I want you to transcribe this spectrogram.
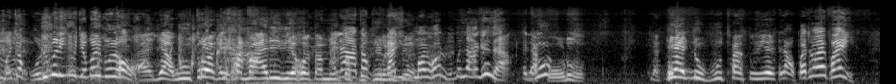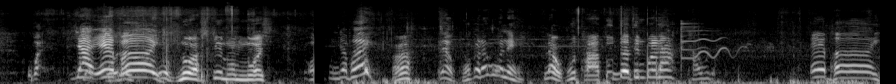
મને તો ઘોડી પડી ગયું જબર બોલો અલ્યા ઉતરો કે મારી દેહો તમે આ તો તો છે. મારો હોર લાગે લા હેડનું ભૂત થાતું એ. ઊભા ભાઈ. યા એ ભાઈ. નોસ કે નોમ નોસ પૂંજા ભાઈ. હા? અલ્યા ઊભો કરો મને અલ્યા ઊભું થાતું જ નથી પણ આ. એ ભાઈ.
